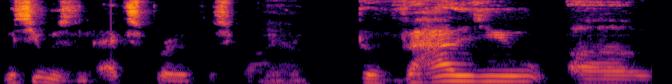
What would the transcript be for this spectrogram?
which he was an expert at describing. Yeah. The value of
